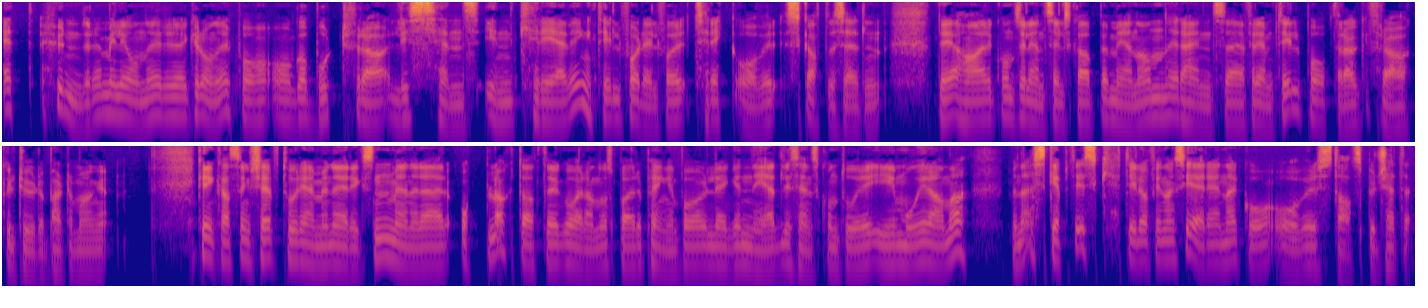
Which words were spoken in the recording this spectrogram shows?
100 millioner kroner på å gå bort fra lisensinnkreving til fordel for trekk over skatteseddelen. Det har konsulentselskapet Menon regnet seg frem til på oppdrag fra Kulturdepartementet. Kringkastingssjef Tor Gjermund Eriksen mener det er opplagt at det går an å spare penger på å legge ned lisenskontoret i Mo i Rana, men er skeptisk til å finansiere NRK over statsbudsjettet.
